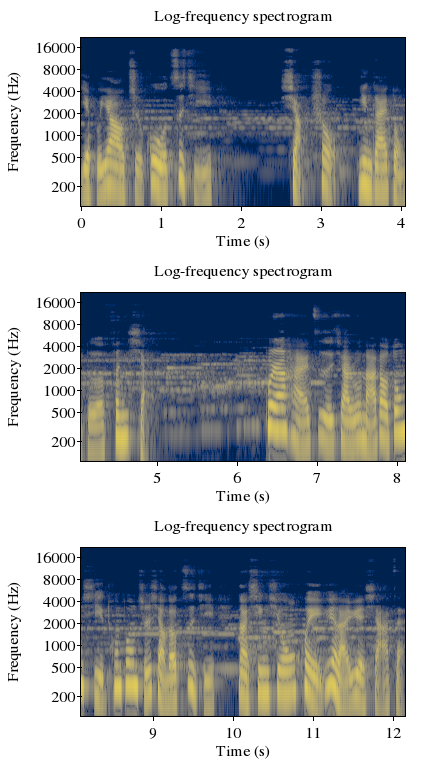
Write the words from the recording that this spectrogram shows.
也不要只顾自己享受，应该懂得分享。不然，孩子假如拿到东西，通通只想到自己，那心胸会越来越狭窄。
